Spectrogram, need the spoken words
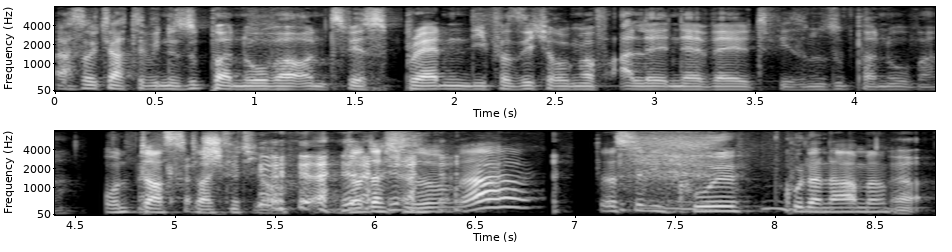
Achso, ich dachte wie eine Supernova und wir spreaden die Versicherung auf alle in der Welt, wie so eine Supernova. Und das gleichzeitig auch. Dann dachte ich so, ah, das ist irgendwie cool, cooler Name, Ja.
